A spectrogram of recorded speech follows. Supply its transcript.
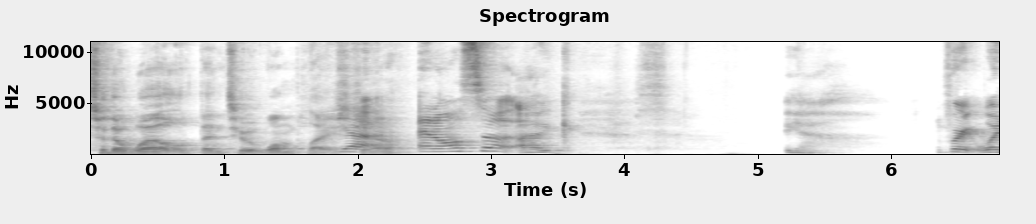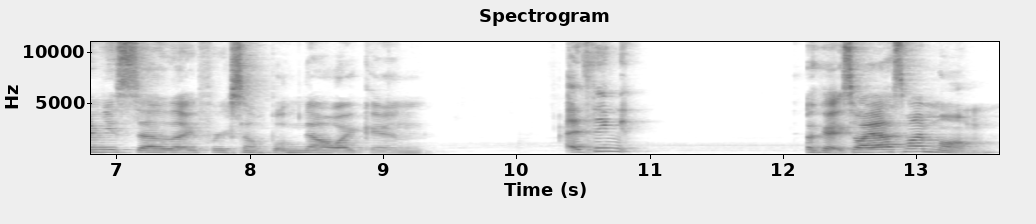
to the world than to one place. Yeah, You know. and also like, yeah, for when you said like, for example, now I can. I think. Okay, so I asked my mom,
